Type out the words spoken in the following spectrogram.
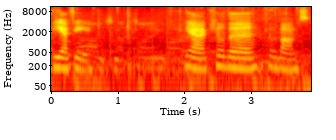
BFE. Bombs, not the flying bombs. Yeah, kill the kill the bombs.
